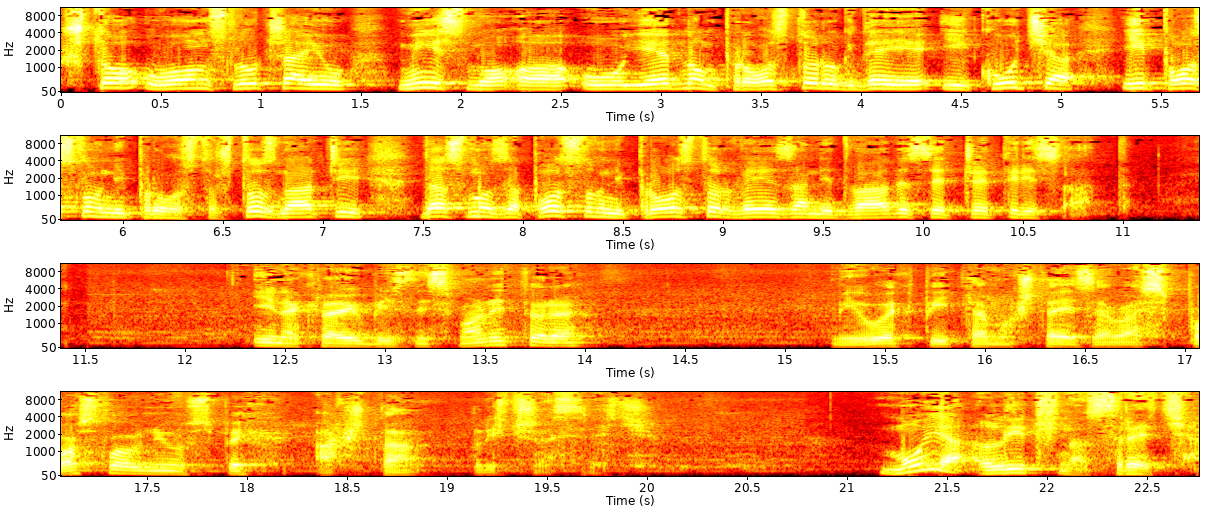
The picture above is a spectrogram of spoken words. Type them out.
što u ovom slučaju mi smo u jednom prostoru gde je i kuća i poslovni prostor, što znači da smo za poslovni prostor vezani 24 sata. I na kraju biznis monitora mi uvek pitamo šta je za vas poslovni uspeh, a šta lična sreća. Moja lična sreća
